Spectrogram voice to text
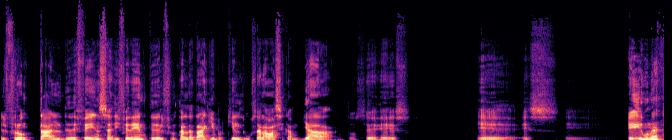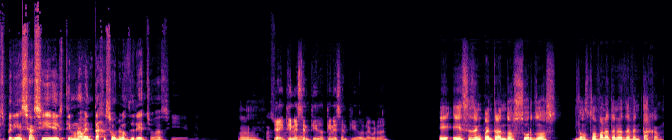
el frontal de defensa es diferente del frontal de ataque porque él usa la base cambiada. Entonces es eh, es, eh, es una experiencia así, él tiene una ventaja sobre los derechos así. Sí, tiene sentido, tiene sentido, la verdad. Y, si se encuentran dos zurdos, los dos van a tener desventaja.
